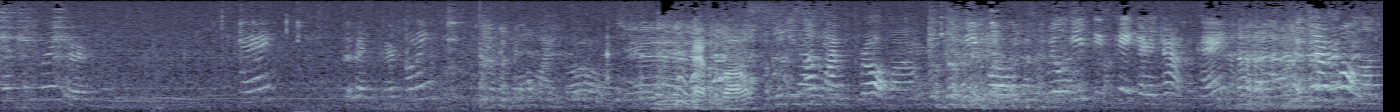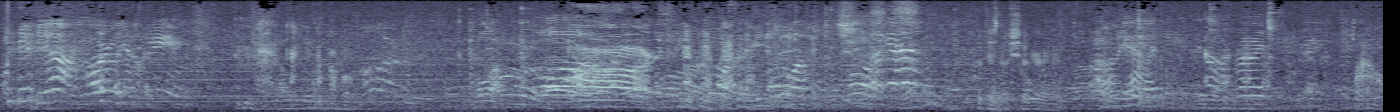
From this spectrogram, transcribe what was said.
Just a layer. Okay? Carefully. Oh my god. Half a bottle. It's not my problem. People will eat this cake and drunk, okay? It's your fault, not Yeah, more whipped cream. But there's no sugar in it. Oh, yeah. I think it's enough, right? Wow.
